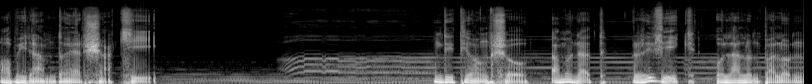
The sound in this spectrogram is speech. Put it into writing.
অবিরাম দয়ার সাক্ষী। দ্বিতীয় অংশ, আমানত, রিজিক ও লালন পালন।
